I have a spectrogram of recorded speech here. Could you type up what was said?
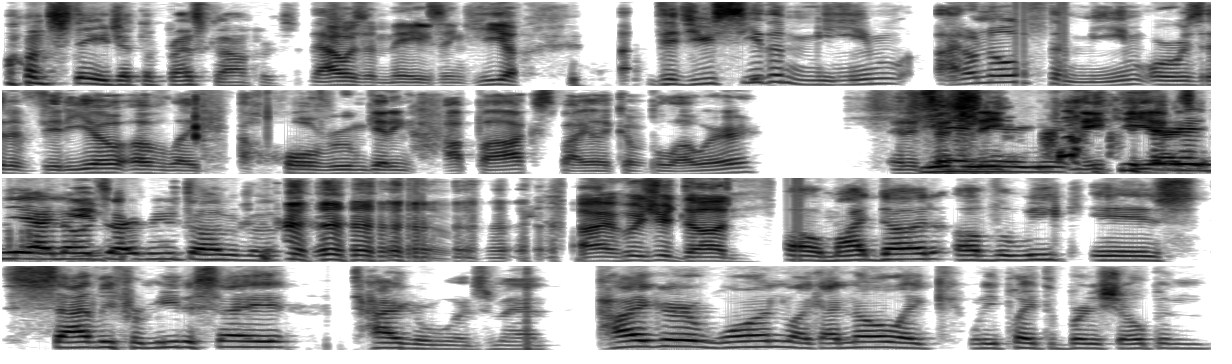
on stage at the press conference. That was amazing. He uh, did you see the meme? I don't know if the meme or was it a video of like a whole room getting hotboxed by like a blower, and it's Yeah, said yeah, Nate, yeah. Nate yeah, yeah, I know exactly what you're talking about. All right, who's your dud? Oh, my dud of the week is sadly for me to say Tiger Woods, man. Tiger won. Like I know, like when he played the British Open,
